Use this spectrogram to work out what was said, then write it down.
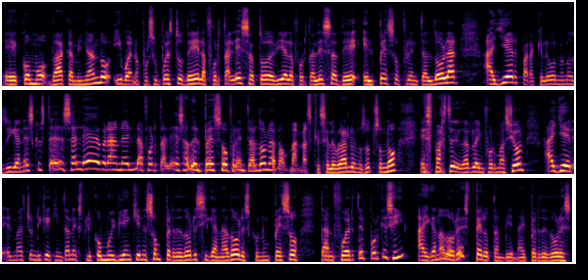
eh, cómo va caminando. Y bueno, por supuesto, de la fortaleza todavía, la fortaleza del el peso frente al dólar. Ayer, para que luego no nos digan, es que ustedes celebran la fortaleza del peso frente al dólar. No, más que celebrarlo nosotros no, es parte de dar la información. Ayer, el maestro Enrique Quintana explicó muy bien quiénes son perdedores y ganadores con un peso tan fuerte, porque sí, hay ganadores, pero también hay perdedores.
